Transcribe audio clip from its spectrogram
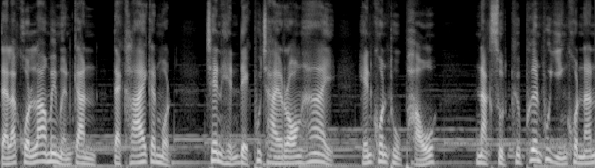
แต่ละคนเล่าไม่เหมือนกัน แต่คล้ายกันหมด เช่น เห็นเด็กผู้ชายร้องไห้ เห็นคนถูกเผา หนักสุดคือเพื่อนผู้หญิงคนนั้น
